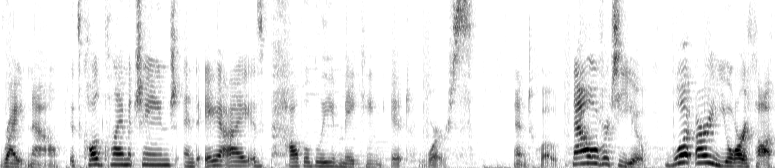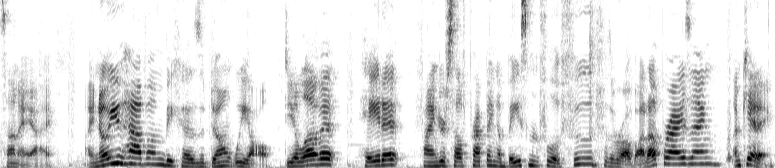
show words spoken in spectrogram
right now. It's called climate change, and AI is palpably making it worse. End quote. Now over to you. What are your thoughts on AI? I know you have them because don't we all? Do you love it? Hate it? Find yourself prepping a basement full of food for the robot uprising? I'm kidding.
